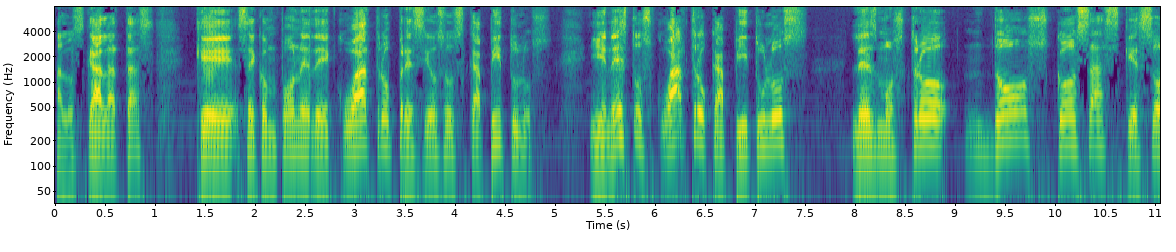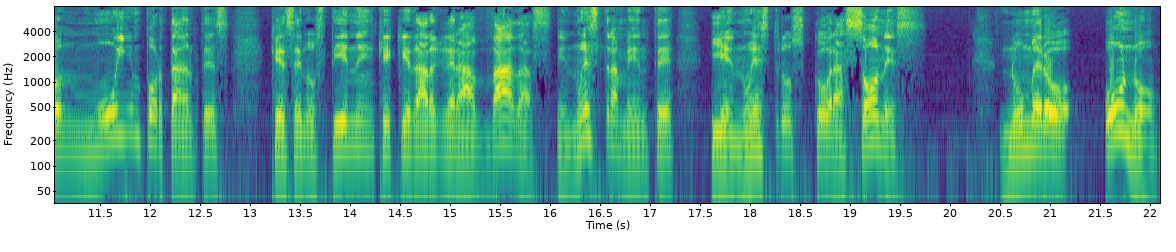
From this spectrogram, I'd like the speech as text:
a los Gálatas que se compone de cuatro preciosos capítulos. Y en estos cuatro capítulos les mostró dos cosas que son muy importantes que se nos tienen que quedar grabadas en nuestra mente y en nuestros corazones. Número uno,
